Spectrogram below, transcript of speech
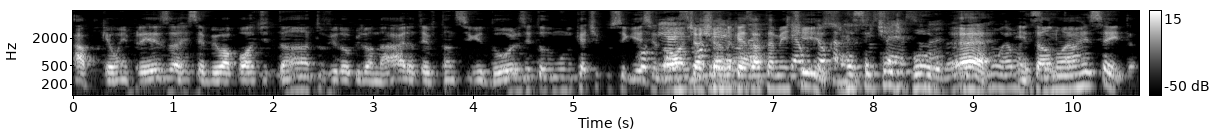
Ah, porque uma empresa recebeu o aporte de tanto, virou bilionário, teve tantos seguidores e todo mundo quer, tipo, seguir esse Copiar norte esse achando modelo, que é né? exatamente Que é que é isso. do Receitinha de bolo, né? né? É, não é uma então receita. não é uma receita.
